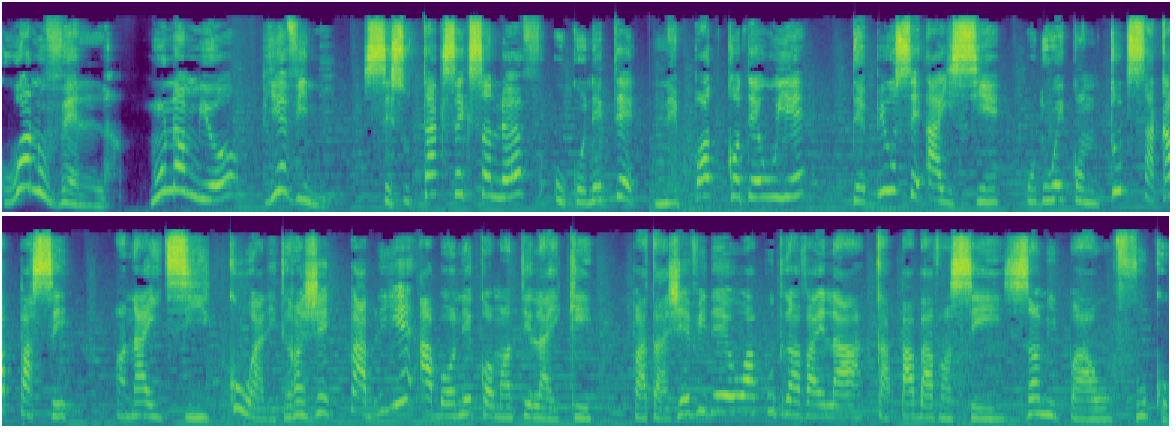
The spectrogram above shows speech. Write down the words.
Gwa nouvel, mounan myo, byevini. Se sou tak 609 ou konekte nepot kote ou ye, depi ou se Haitien ou dwe kont tout sa kap pase an Haiti kou al ekranje. Pabliye abone, komante, laike. Pataje videyo apou travay la, kapab avanse, zami pa ou fuko.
